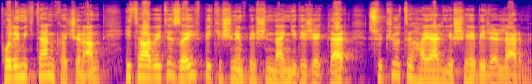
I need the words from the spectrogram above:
polemikten kaçınan, hitabeti zayıf bir kişinin peşinden gidecekler, sükutu hayal yaşayabilirler mi?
